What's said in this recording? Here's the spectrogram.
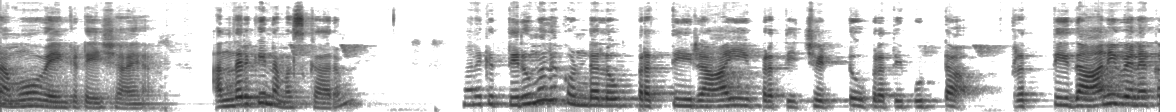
నమో వెంకటేశాయ. అందరికీ నమస్కారం. మనకి తిరుమల కొండలో ప్రతి రాయి ప్రతి చెట్టు ప్రతి పుట్ట ప్రతి దాని వెనక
